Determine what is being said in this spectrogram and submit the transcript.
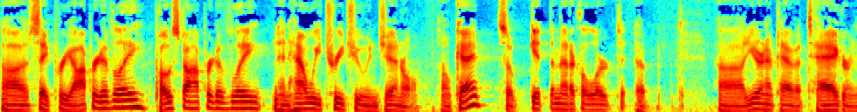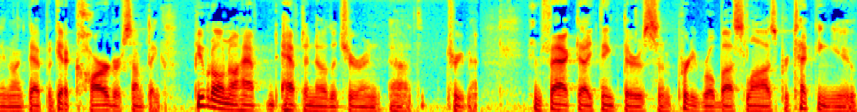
uh, say preoperatively, postoperatively, and how we treat you in general. Okay? So get the medical alert uh, Uh, you don't have to have a tag or anything like that, but get a card or something. People don't know have have to know that you're in uh, treatment. In fact, I think there's some pretty robust laws protecting you,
